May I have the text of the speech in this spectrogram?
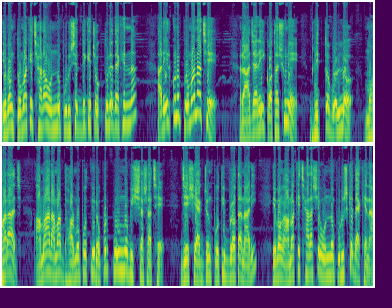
এবং তোমাকে ছাড়া অন্য পুরুষের দিকে চোখ তুলে দেখেন না? আর এর কোনো প্রমাণ আছে? রাজার এই কথা শুনে ভৃত্য বলল, মহারাজ, আমার আমার ধর্মপত্নীর ওপর পূর্ণ বিশ্বাস আছে, যে সে একজন পতিব্রতা নারী এবং আমাকে ছাড়া সে অন্য পুরুষকে দেখে না।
